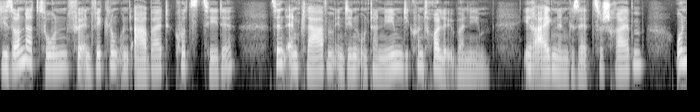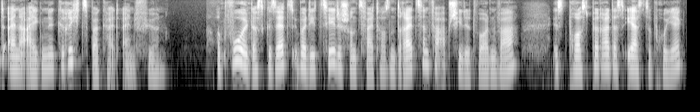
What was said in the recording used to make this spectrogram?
Die Sonderzonen für Entwicklung und Arbeit, kurz CEDE, sind Enklaven, in denen Unternehmen die Kontrolle übernehmen, ihre eigenen Gesetze schreiben und eine eigene Gerichtsbarkeit einführen. Obwohl das Gesetz über die CEDE schon 2013 verabschiedet worden war, ist Prospera das erste Projekt,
